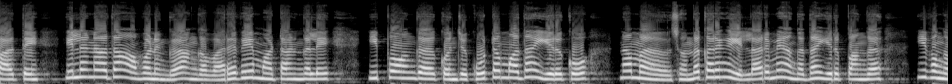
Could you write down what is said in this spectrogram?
பார்த்தேன். இல்லைனா தான் அவனுங்க அங்கே வரவே மாட்டானுங்களே இப்போ அங்கே கொஞ்சம் கூட்டமாக தான் இருக்கும் நம்ம சொந்தக்காரங்க எல்லாருமே அங்கே தான் இருப்பாங்க. இவங்க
